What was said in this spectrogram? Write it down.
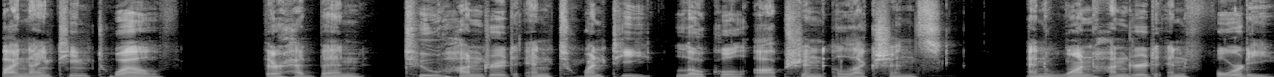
By 1912, there had been 220 local option elections and 140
